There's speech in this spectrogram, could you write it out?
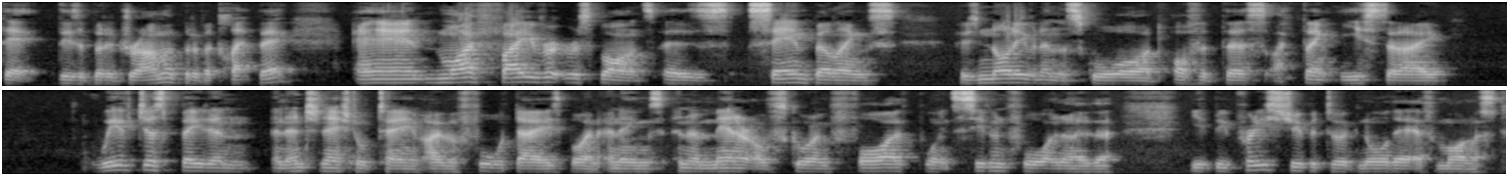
that there's a bit of drama, a bit of a clapback. And my favourite response is Sam Billings, who's not even in the squad, offered this, I think, yesterday. We've just beaten an international team over four days by an innings in a manner of scoring 5.74 and over. You'd be pretty stupid to ignore that, if I'm honest.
